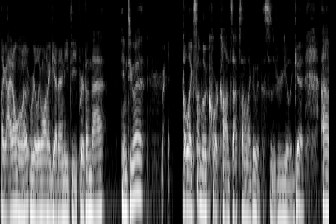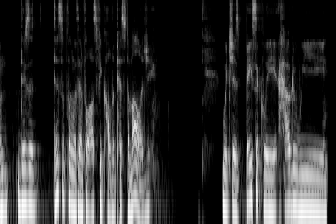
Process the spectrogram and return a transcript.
Like I don't really want to get any deeper than that into it. But like some of the core concepts, I'm like, ooh, this is really good. Um, there's a discipline within philosophy called epistemology, which is basically how do we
